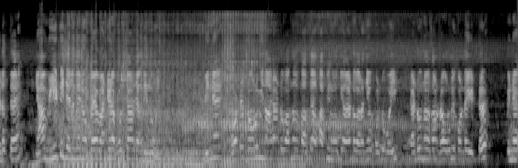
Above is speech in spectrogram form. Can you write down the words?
എടുത്ത് ഞാൻ വീട്ടിൽ ചെല്ലുന്നതിന് മുമ്പേ വണ്ടിയുടെ ഫുൾ ചാർജ് അങ്ങ് നിന്നു പോയി പിന്നെ കോട്ടയം ഷോറൂമിൽ നിന്ന് ആരാണ്ട് വന്ന് തപ്പി നോക്കി ആരാണ്ട് പറഞ്ഞ് കൊണ്ടുപോയി. രണ്ടു മൂന്ന് ദിവസം ഷോറൂമിൽ കൊണ്ടുപോയിട്ട് പിന്നെ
